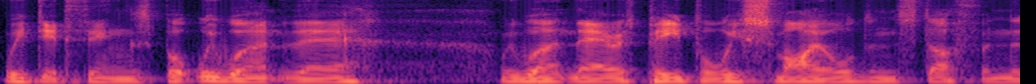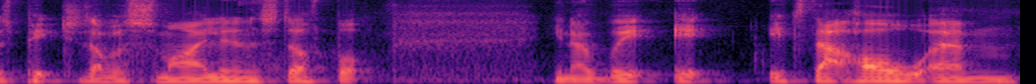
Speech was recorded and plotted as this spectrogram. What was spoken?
we did things, but we weren't there. We weren't there as people. We smiled and stuff, and there's pictures of us smiling and stuff. But you know, we it it's that whole. Um,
